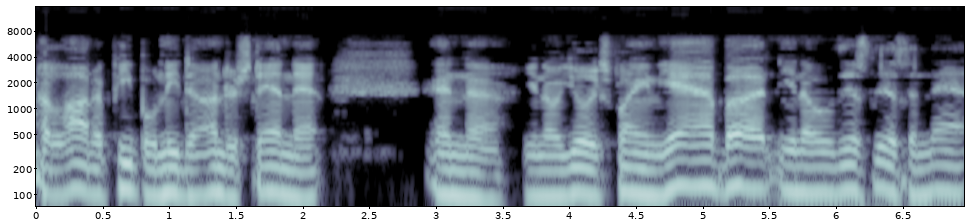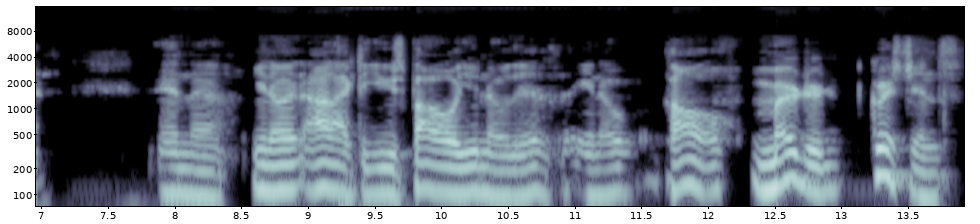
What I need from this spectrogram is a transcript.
a lot of people need to understand that and uh, you know you'll explain, yeah, but you know this, this, and that, and uh, you know I like to use Paul. You know this, you know Paul murdered Christians,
